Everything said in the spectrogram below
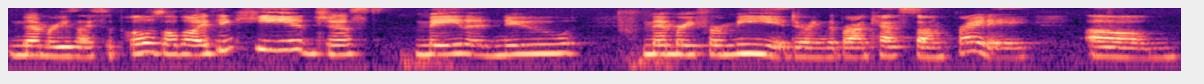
memories, I suppose. Although I think he had just made a new memory for me during the broadcast on Friday, um,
